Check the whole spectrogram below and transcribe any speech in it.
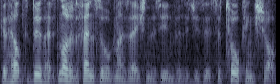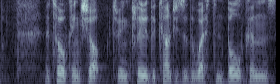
can help to do that. It's not a defence organisation that he envisages; it's a talking shop, a talking shop to include the countries of the Western Balkans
